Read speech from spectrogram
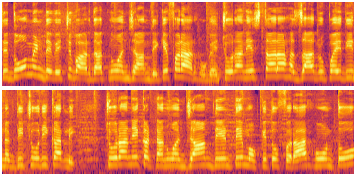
ਤੇ 2 ਮਿੰਟ ਦੇ ਵਿੱਚ ਵਾਰਦਾਤ ਨੂੰ ਅੰਜਾਮ ਦੇ ਕੇ ਫਰਾਰ ਹੋ ਗਏ। ਚੋਰਾਂ ਨੇ 17000 ਰੁਪਏ ਦੀ ਨਕਦੀ ਚੋਰੀ ਕਰ ਲਈ। ਚੋਰਾਂ ਨੇ ਘਟਨਾ ਨੂੰ ਅੰਜਾਮ ਦੇਣ ਤੇ ਮੌਕੇ ਤੋਂ ਫਰਾਰ ਹੋਣ ਤੋਂ,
